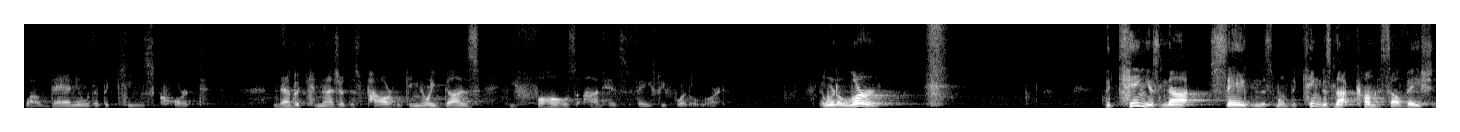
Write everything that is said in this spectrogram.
while Daniel was at the king's court. Nebuchadnezzar, this powerful king, you know what he does? He falls on his face before the Lord. And we're going to learn the king is not saved in this moment. The king does not come to salvation.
